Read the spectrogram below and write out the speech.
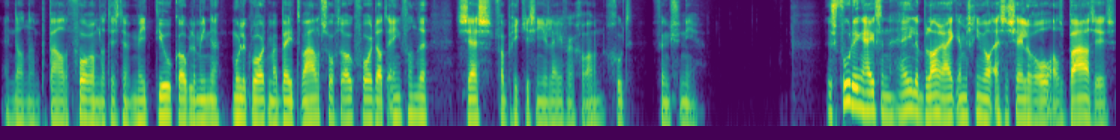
en dan een bepaalde vorm, dat is de methylcobalamine. Moeilijk woord, maar B12 zorgt er ook voor dat een van de zes fabriekjes in je lever gewoon goed functioneren. Dus voeding heeft een hele belangrijke en misschien wel essentiële rol als basis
